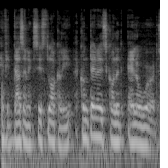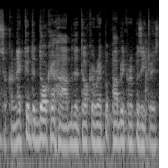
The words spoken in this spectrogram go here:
if it doesn't exist locally a container is called hello world. So connect to the docker hub the docker public repositories.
